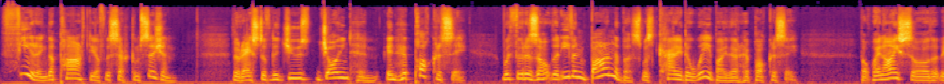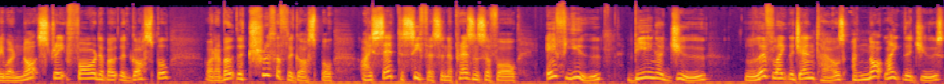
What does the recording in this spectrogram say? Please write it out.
fearing the party of the circumcision. The rest of the Jews joined him in hypocrisy, with the result that even Barnabas was carried away by their hypocrisy. But when I saw that they were not straightforward about the gospel, or about the truth of the gospel, I said to Cephas in the presence of all, If you, being a Jew, live like the Gentiles and not like the Jews,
